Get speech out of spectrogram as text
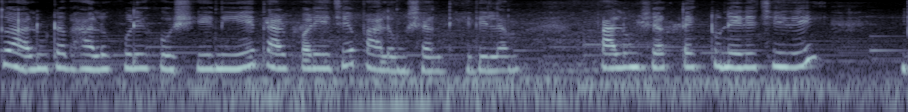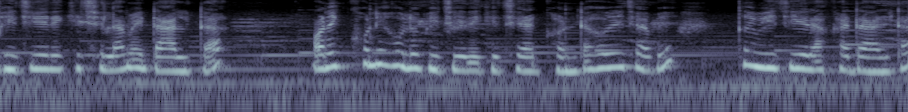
তো আলুটা ভালো করে কষিয়ে নিয়ে তারপরে যে পালং শাক দিয়ে দিলাম। পালং শাকটা একটু নেড়ে চেড়েই ভিজিয়ে রেখেছিলাম এই ডালটা। অনেকক্ষণই হলো ভিজিয়ে রেখেছি, এক ঘণ্টা হয়ে যাবে। তো ভিজিয়ে রাখা ডালটা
